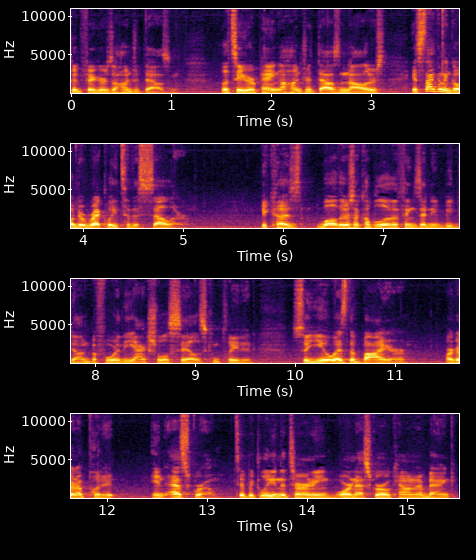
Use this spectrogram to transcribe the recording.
good figure is 100000 Let's say you were paying $100,000, it's not going to go directly to the seller because, well, there's a couple other things that need to be done before the actual sale is completed. So you, as the buyer, are going to put it in escrow, typically an attorney or an escrow account in a bank.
